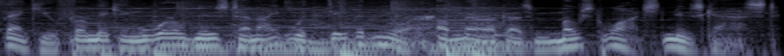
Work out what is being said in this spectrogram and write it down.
Thank you for making World News Tonight with David Muir, America's most watched newscast.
